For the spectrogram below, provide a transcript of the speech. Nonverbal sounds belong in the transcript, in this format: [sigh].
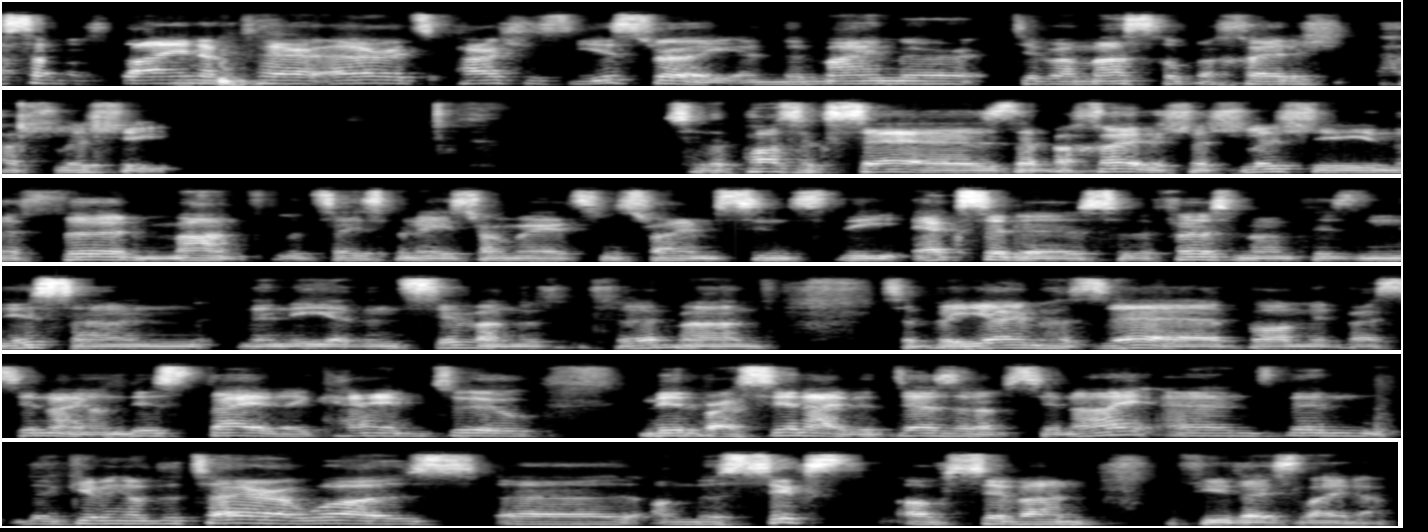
Daf Samach Zayin of Torah Ohr Parshas Yisro and the Maimer Tivamaschel B'Chodesh Hashlishi. So the pasuk says that B'Chodesh Hashlishi in the third month, let's say it's Bnei Yisrael Eretz Mitzrayim since the Exodus. So the first month is Nisan, then Iyar, then Sivan, the third month. So B'Yom Hazeh Ba Midbar Sinai. On this day they came to Midbar Sinai, the desert of Sinai, and then the giving of the Torah was uh, on the sixth of Sivan, a few days later.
